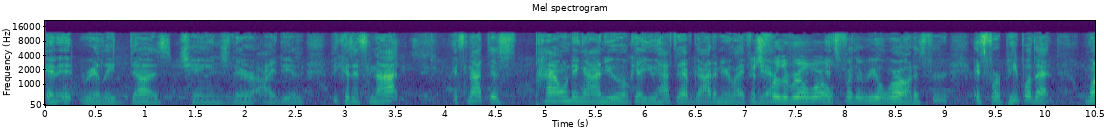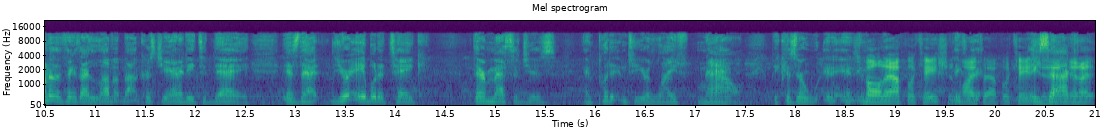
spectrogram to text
and it really does change their ideas because it's not it's not this pounding on you. Okay, you have to have God in your life. It's you for have- the real world. It's for the real world. It's for it's for people that one of the things I love about Christianity today is that you're able to take their messages and put it into your life now because they're. And, it's called application, life application. Exactly. And,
